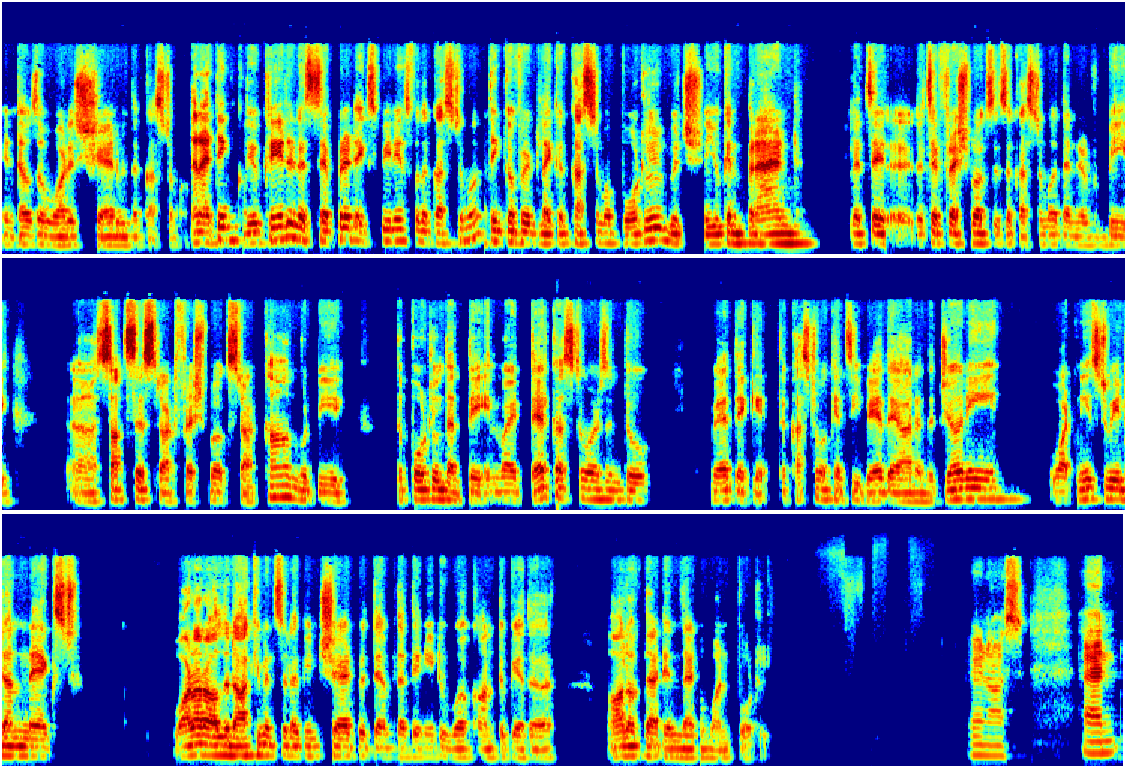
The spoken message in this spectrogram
in terms of what is shared with the customer. And I think we've created a separate experience for the customer. Think of it like a customer portal, which you can brand. Let's say, let's say Freshworks is a customer, then it would be uh, success.freshworks.com would be the portal that they invite their customers into where they get the customer can see where they are in the journey, what needs to be done next, what are all the documents that have been shared with them that they need to work on together, all of that in that one portal. Very nice. And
